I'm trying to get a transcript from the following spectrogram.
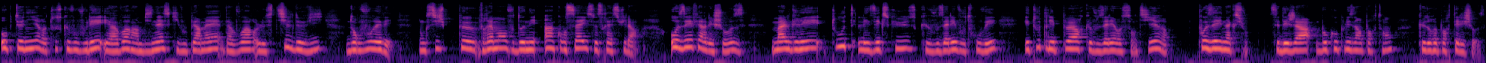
obtenir tout ce que vous voulez et avoir un business qui vous permet d'avoir le style de vie dont vous rêvez. Donc si je peux vraiment vous donner un conseil, ce serait celui-là. Osez faire les choses malgré toutes les excuses que vous allez vous trouver et toutes les peurs que vous allez ressentir, posez une action. C'est déjà beaucoup plus important que de reporter les choses.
